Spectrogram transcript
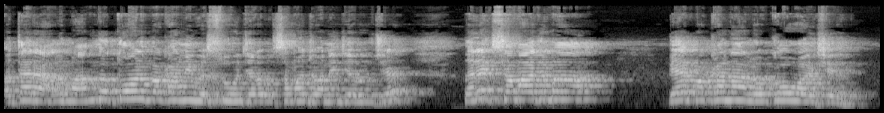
અત્યારે હાલમાં આમ તો ત્રણ પ્રકારની વસ્તુ સમજવાની જરૂર છે. દરેક સમાજમાં બે પ્રકારના લોકો હોય છે.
